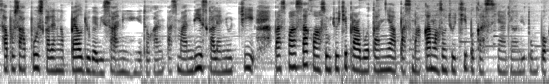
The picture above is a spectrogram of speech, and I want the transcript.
sapu-sapu sekalian ngepel juga bisa nih gitu kan. Pas mandi sekalian nyuci, pas masak langsung cuci perabotannya, pas makan langsung cuci bekasnya, jangan ditumpuk.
